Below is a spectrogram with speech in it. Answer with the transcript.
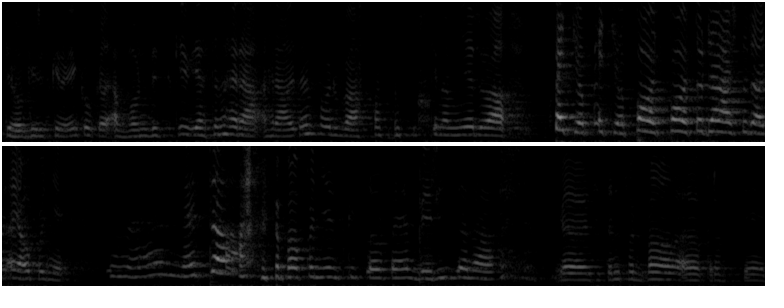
Ty holky vždycky na mě koukaly a on vždycky, já jsem hrá, hráli ten fotbal a on vždycky na mě řval, Peťo, Peťo, pojď, pojď, to dáš, to dáš. A já úplně, ne, nedá. Já byla úplně vždycky z toho úplně vyřízená. Eh, že ten fotbal eh, prostě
